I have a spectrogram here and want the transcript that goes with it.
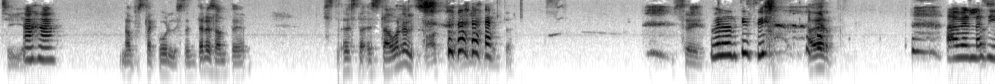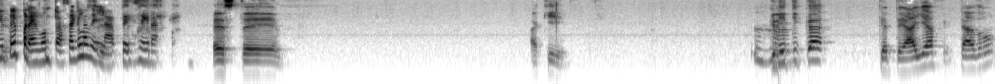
Sí, ajá, No, pues está cool, está interesante. ¿eh? Está, está, está bueno el neta. Sí. ¿verdad que sí? A ver, A ver, la siguiente pregunta, sácala de Sí. la pecera. este. Aquí. Ajá. Crítica que te haya afectado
